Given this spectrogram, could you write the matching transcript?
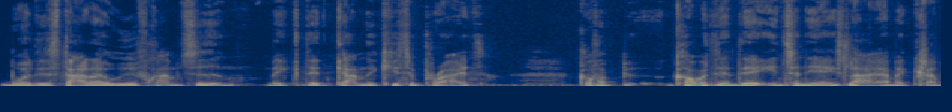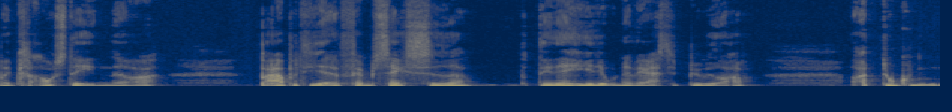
hvor det starter ude i fremtiden med den gamle Kitty Pride, kommer, kommer den der interneringslejr med, med gravstenene, og bare på de her 5-6 sider, det der hele universet bygget op. Og du kunne,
